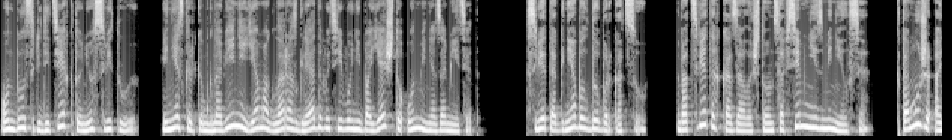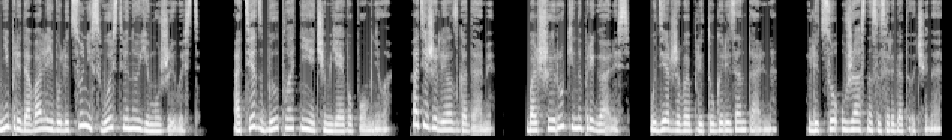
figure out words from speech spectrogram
Он был среди тех, кто нес святую. и несколько мгновений я могла разглядывать его, не боясь, что он меня заметит. Свет огня был добр к отцу. В отцветах казалось, что он совсем не изменился. К тому же они придавали его лицу несвойственную ему живость. Отец был плотнее, чем я его помнила, а тяжелел с годами. Большие руки напрягались, удерживая плиту горизонтально. Лицо ужасно сосредоточенное.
